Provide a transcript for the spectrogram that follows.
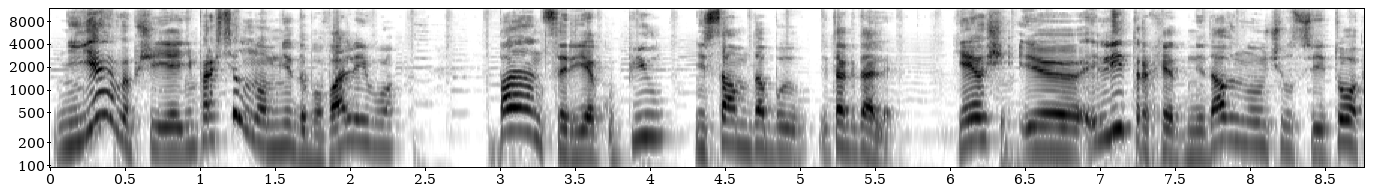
Не я вообще, я не просил, но мне добывали его. Панцирь я купил, не сам добыл и так далее. Я вообще э, я недавно научился, и то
